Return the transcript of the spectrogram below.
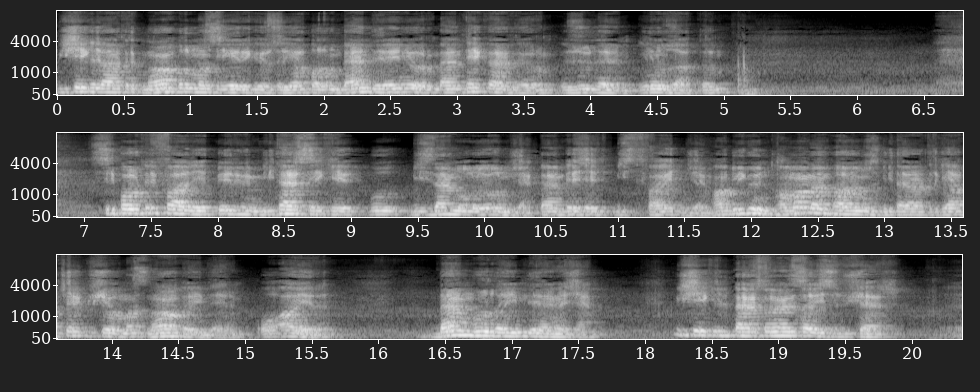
Bir şekilde artık ne yapılması gerekiyorsa yapalım. Ben direniyorum, ben tekrar diyorum, özür dilerim, yine uzattım. Sportif faaliyet bir gün biterse ki bu bizden dolayı olmayacak. Ben pes edip istifa etmeyeceğim. Ha bir gün tamamen paramız biter artık yapacak bir şey olmaz. Ne yapayım derim. O ayrı. Ben buradayım direneceğim. Bir şekilde personel sayısı düşer. Ee,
